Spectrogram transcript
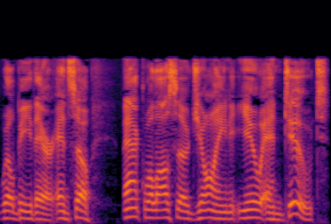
will be there, and so Mac will also join you and Doot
